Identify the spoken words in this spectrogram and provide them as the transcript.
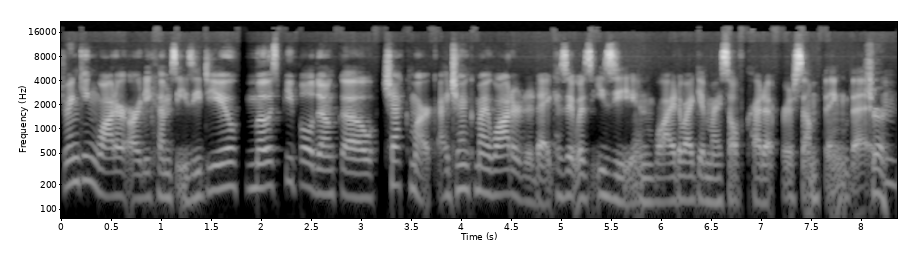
drinking water already comes easy to you, most people don't go, check mark, I drank my water today because it was easy. And why do I give myself credit for something that sure.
